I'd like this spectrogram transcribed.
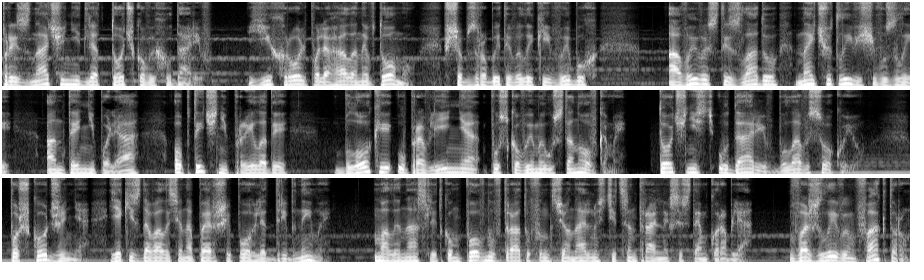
призначені для точкових ударів. Їх роль полягала не в тому, щоб зробити великий вибух, а вивести з ладу найчутливіші вузли, антенні поля, оптичні прилади, блоки управління пусковими установками. Точність ударів була високою. Пошкодження, які здавалися на перший погляд дрібними, мали наслідком повну втрату функціональності центральних систем корабля. Важливим фактором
